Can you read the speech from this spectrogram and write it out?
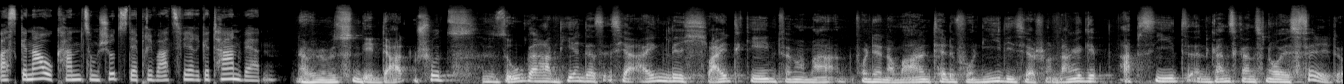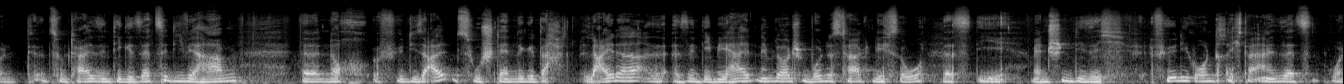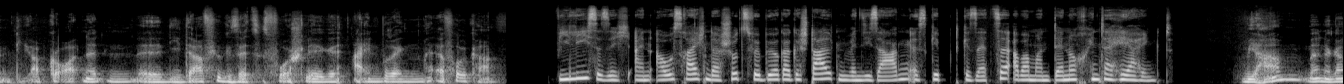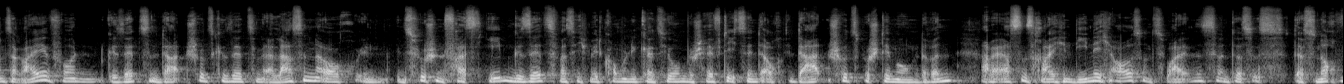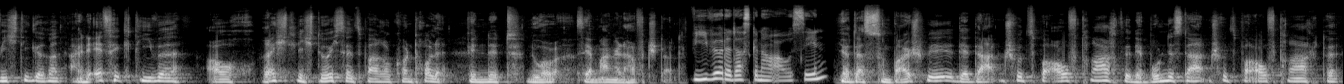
Was genau kann zum Schutz der Privatsphäre getan werden? Na, wir müssen den Datenschutz so garantieren. Das ist ja eigentlich weitgehend, wenn man mal von der normalen Telefonie, die es ja schon lange gibt, absieht, ein ganz, ganz neues Feld. Und zum Teil sind die Gesetze, die wir haben, äh, noch für diese alten Zustände gedacht. Leider äh, sind die Mehrheiten im Deutschen Bundestag nicht so, dass die Menschen, die sich für die Grundrechte einsetzen und die Abgeordneten, äh, die dafür Gesetzesvorschläge einbringen, Erfolg haben. Wie ließe sich ein ausreichender Schutz für Bürger gestalten, wenn Sie sagen, es gibt Gesetze, aber man dennoch hinterherhinkt? Wir haben eine ganze Reihe von Gesetzen, Datenschutzgesetzen erlassen. Auch in inzwischen fast jedem Gesetz, was sich mit Kommunikation beschäftigt, sind auch Datenschutzbestimmungen drin. Aber erstens reichen die nicht aus und zweitens, und das ist das noch Wichtigere, eine effektive auch rechtlich durchsetzbare Kontrolle findet nur sehr mangelhaft statt. Wie würde das genau aussehen? Ja, dass zum Beispiel der Datenschutzbeauftragte, der Bundesdatenschutzbeauftragte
